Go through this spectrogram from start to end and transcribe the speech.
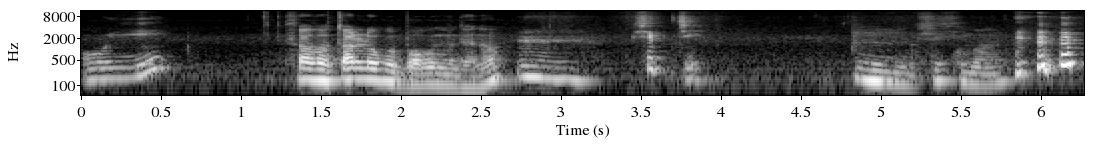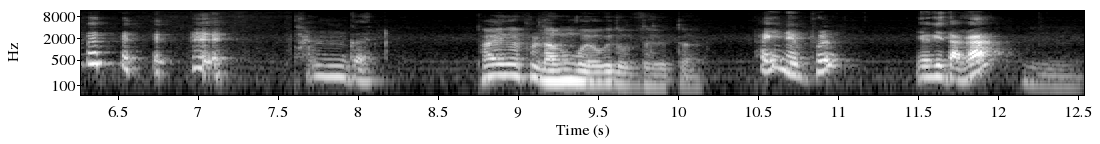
오이, 싸서 자르고 먹으면 되나? 음, 쉽지. 음 쉽구만 당근, 파인애플 남은 거 여기 넣어도 되겠다 파인애플 여기다가 음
